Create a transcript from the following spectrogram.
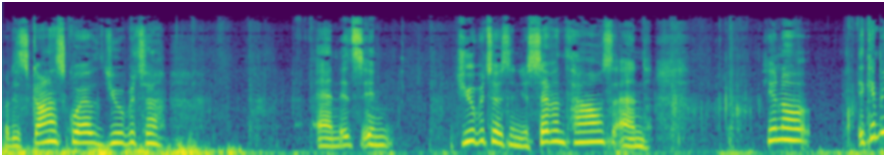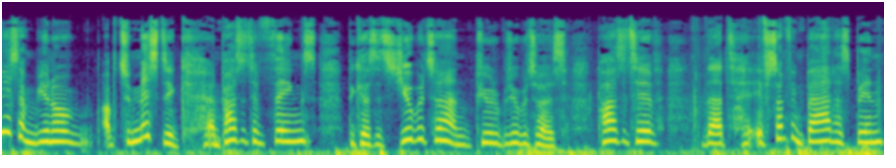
but it's gonna square with Jupiter, and it's in Jupiter is in your seventh house, and you know it can be some, you know, optimistic and positive things because it's Jupiter and Jupiter is positive. That if something bad has been,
